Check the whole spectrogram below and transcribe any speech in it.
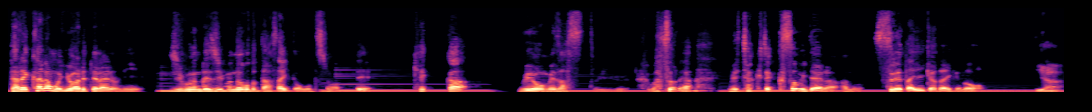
誰からも言われてないのに自分で自分のことダサいと思ってしまって結果上を目指すという、まあ、それはめちゃくちゃクソみたいなあのすれた言い方やけどいや、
